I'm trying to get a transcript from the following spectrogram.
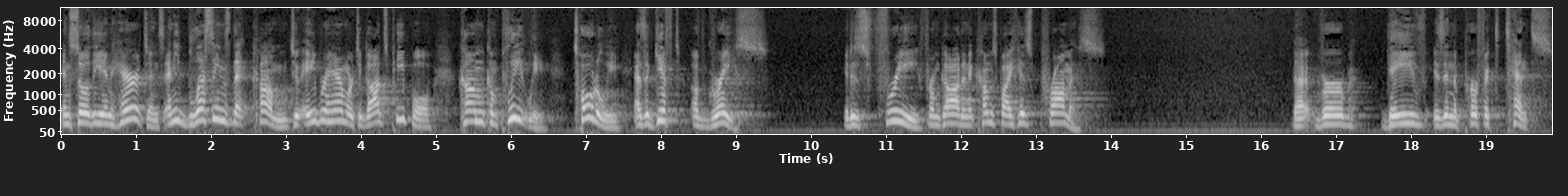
And so the inheritance, any blessings that come to Abraham or to God's people, come completely, totally as a gift of grace. It is free from God and it comes by His promise. That verb gave is in the perfect tense.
